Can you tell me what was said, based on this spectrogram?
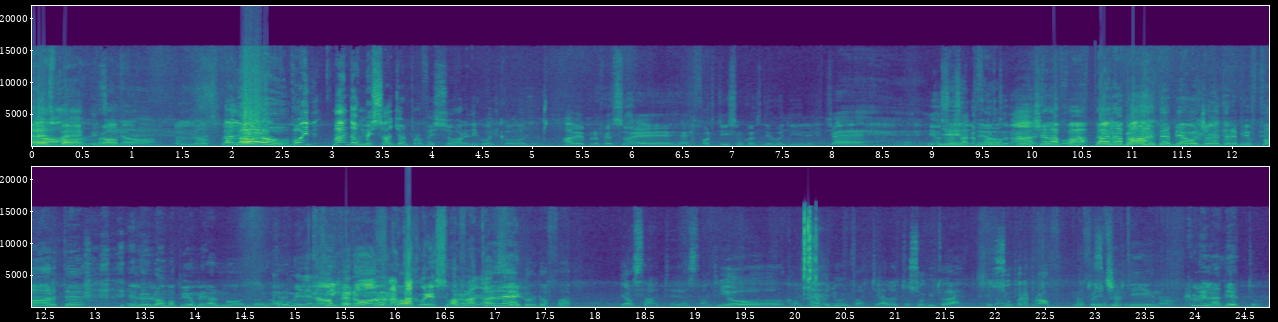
Respect, prof. Allora, vuoi manda un messaggio al professore di qualcosa. Vabbè, il professore è fortissimo, cosa devo dire? Cioè, eh, io sono Niente, stato oh, fortunato. non ce la boh. fa. Da una No. parte abbiamo il giocatore più forte e lui l'uomo più umile al mondo. Incre- Umile no, Figa, però non attacco nessuno, Ha fatto il ragazzi. record, ha fatto. Devastante, devastante. Io confiavo in lui infatti, eh, l'ho detto subito, eh. Super prof. Una frecciatina. Lui l'ha detto.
